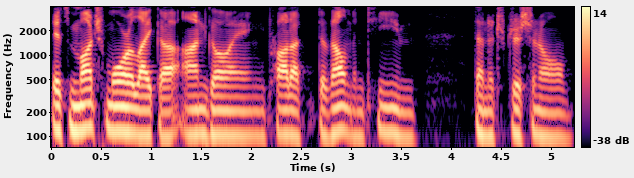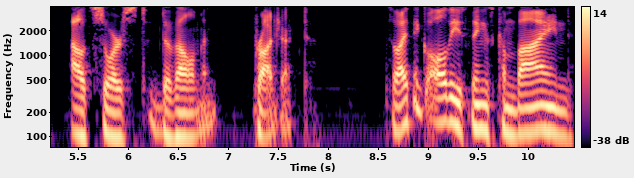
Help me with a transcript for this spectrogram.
it's much more like an ongoing product development team than a traditional outsourced development project. So I think all these things combined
